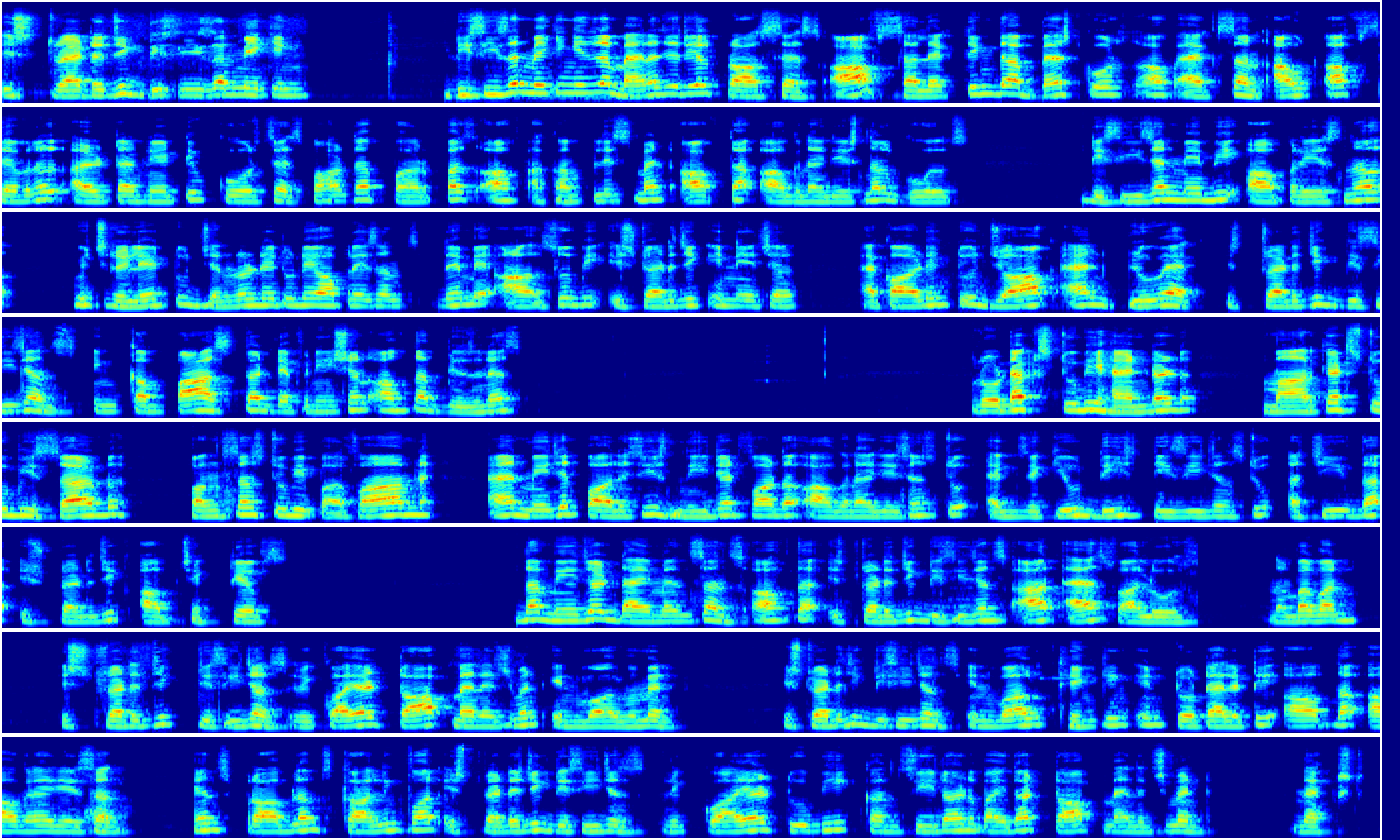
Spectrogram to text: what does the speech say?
Strategic decision making. Decision making is a managerial process of selecting the best course of action out of several alternative courses for the purpose of accomplishment of the organizational goals. Decision may be operational, which relate to general day-to-day operations. They may also be strategic in nature. According to Jauch and Glueck, strategic decisions encompass the definition of the business products to be handled, markets to be served, functions to be performed, and major policies needed for the organizations to execute these decisions to achieve the strategic objectives. The major dimensions of the strategic decisions are as follows. Number one, strategic decisions require top management involvement. Strategic decisions involve thinking in totality of the organization Hence, problems calling for strategic decisions require to be considered by the top management. Next,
